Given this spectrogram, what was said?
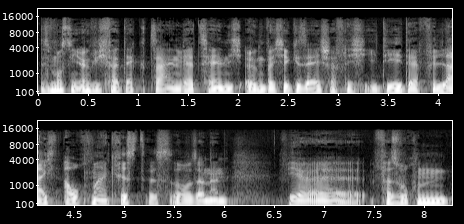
es muss nicht irgendwie verdeckt sein. Wir erzählen nicht irgendwelche gesellschaftliche Idee, der vielleicht auch mal Christ ist, so, sondern wir äh, versuchen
